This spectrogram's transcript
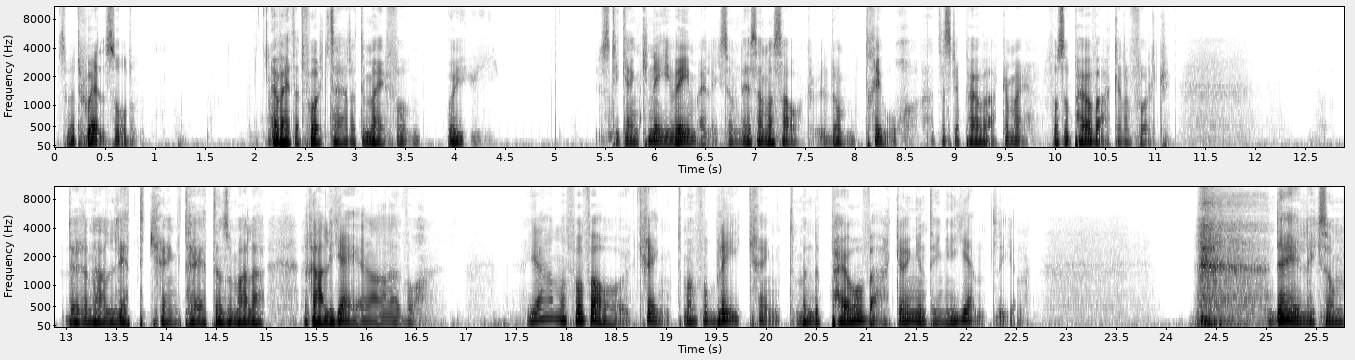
som ett skällsord. Jag vet att folk säger det till mig för att sticka en kniv i mig liksom. Det är samma sak. De tror att det ska påverka mig. För så påverkar det folk. Det är den här lättkränktheten som alla raljerar över. Ja, man får vara kränkt, man får bli kränkt, men det påverkar ingenting egentligen. Det är liksom...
